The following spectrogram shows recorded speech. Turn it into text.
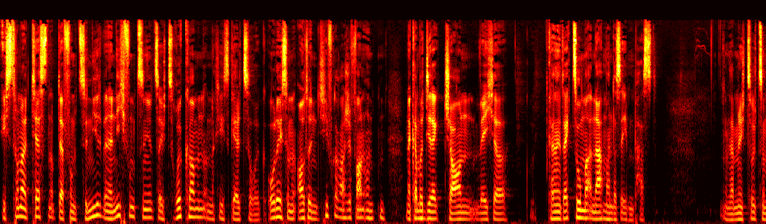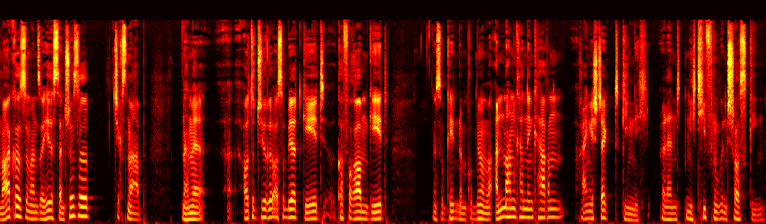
ich soll mal testen, ob der funktioniert. Wenn er nicht funktioniert, soll ich zurückkommen und dann kriege ich das Geld zurück. Oder ich soll mit dem Auto in die Tiefgarage fahren unten und dann kann man direkt schauen, welcher, kann er direkt so mal nachmachen, dass er eben passt. Und dann bin ich zurück zu Markus und man so, hier ist dein Schlüssel, check's mal ab. Dann haben wir äh, Autotüre ausprobiert, geht, Kofferraum geht. Ist okay, dann probieren wir mal anmachen kann den Karren, reingesteckt, ging nicht, weil er nicht, nicht tief genug ins Schloss ging.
